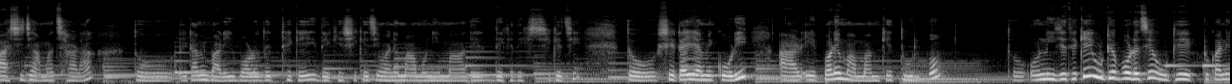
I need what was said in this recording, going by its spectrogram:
বাসি জামা ছাড়া। তো এটা আমি বাড়ির বড়দের থেকেই দেখে শিখেছি মানে মামনি মাদের দেখে দেখে শিখেছি। তো সেটাই আমি করি, আর এরপরে মামামকে তুলবো। তো ও নিজে থেকেই উঠে পড়েছে, উঠে একটুখানি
